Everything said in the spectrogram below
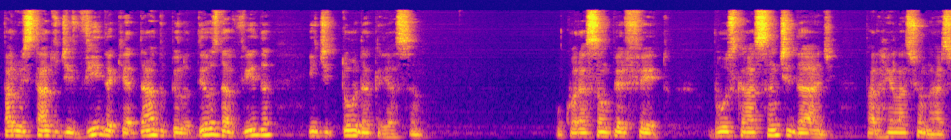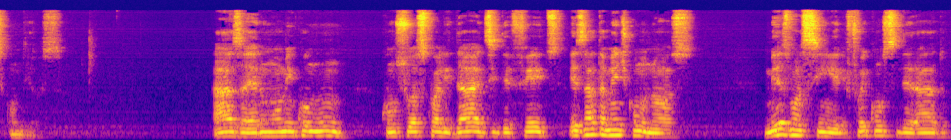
para o estado de vida que é dado pelo Deus da vida e de toda a criação. O coração perfeito busca a santidade para relacionar-se com Deus. Asa era um homem comum, com suas qualidades e defeitos, exatamente como nós. Mesmo assim, ele foi considerado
